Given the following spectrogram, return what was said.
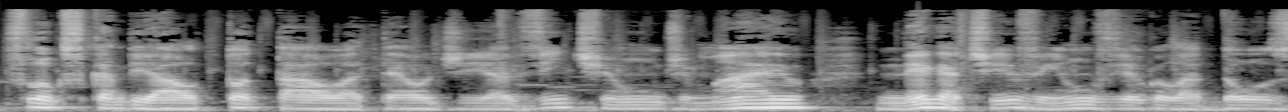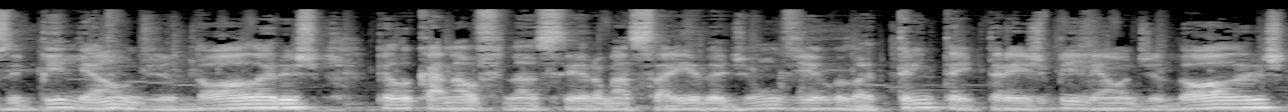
Fluxo cambial total até o dia 21 de maio, negativo em 1,12 bilhão de dólares, pelo canal financeiro uma saída de 1,33 bilhão de dólares,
